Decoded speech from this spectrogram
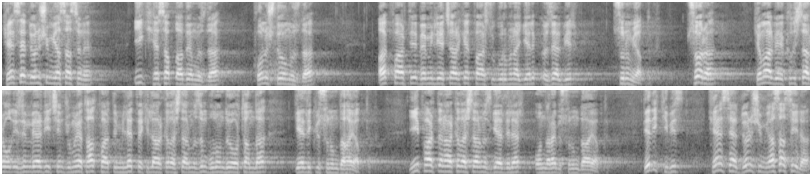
Kentsel dönüşüm yasasını ilk hesapladığımızda, konuştuğumuzda AK Parti ve Milliyetçi Hareket Partisi grubuna gelip özel bir sunum yaptık. Sonra Kemal Bey Kılıçdaroğlu izin verdiği için Cumhuriyet Halk Partisi milletvekili arkadaşlarımızın bulunduğu ortamda geldik bir sunum daha yaptık. İyi Parti'den arkadaşlarımız geldiler, onlara bir sunum daha yaptık. Dedik ki biz kentsel dönüşüm yasasıyla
